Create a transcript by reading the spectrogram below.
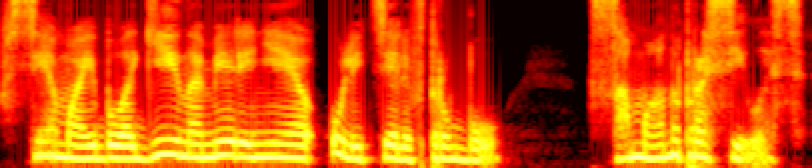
Все мои благие намерения улетели в трубу. Сама напросилась.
